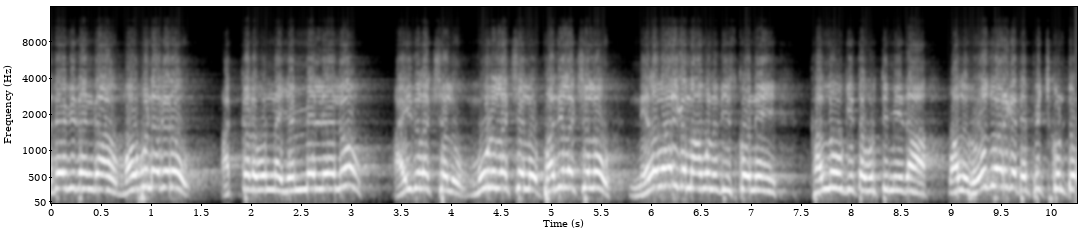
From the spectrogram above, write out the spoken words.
అదేవిధంగా మహబూబ్నగరు అక్కడ ఉన్న ఎమ్మెల్యేలు ఐదు లక్షలు మూడు లక్షలు పది లక్షలు నెలవారీగా మామూలు తీసుకొని కళ్ళు గీత వృత్తి మీద వాళ్ళు రోజువారీగా తెప్పించుకుంటూ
